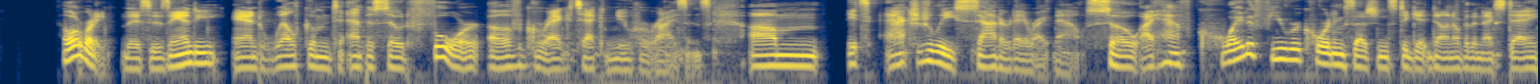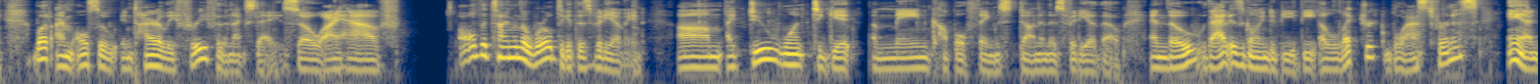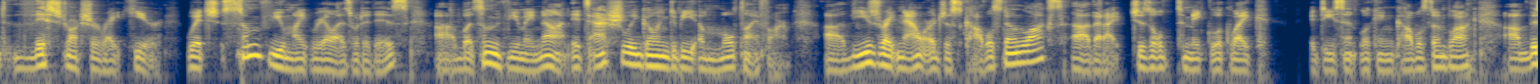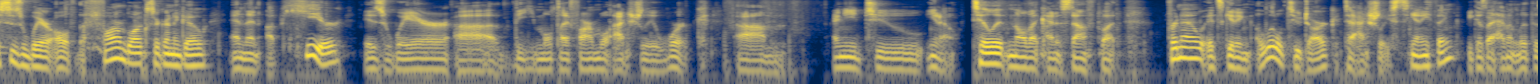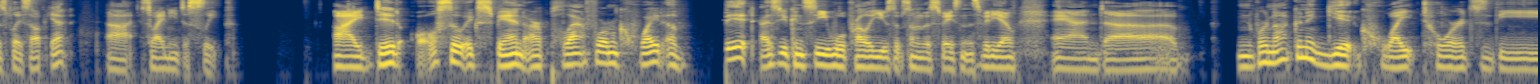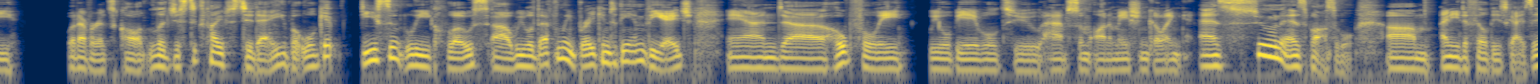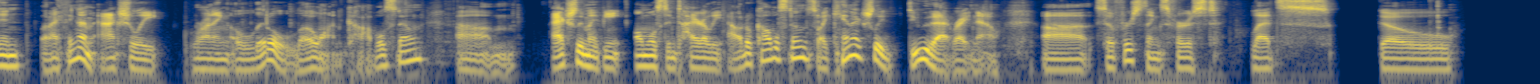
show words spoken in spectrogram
Hello everybody, this is Andy, and welcome to episode 4 of Greg Tech New Horizons. Um, it's actually Saturday right now, so I have quite a few recording sessions to get done over the next day, but I'm also entirely free for the next day, so I have all the time in the world to get this video made. Um, I do want to get a main couple things done in this video though, and though that is going to be the electric blast furnace and this structure right here which some of you might realize what it is, uh, but some of you may not. It's actually going to be a multi-farm. Uh, these right now are just cobblestone blocks uh, that I chiseled to make look like a decent looking cobblestone block. Um, this is where all of the farm blocks are going to go, and then up here is where uh, the multi-farm will actually work. Um, I need to, you know, till it and all that kind of stuff, but for now, it's getting a little too dark to actually see anything because I haven't lit this place up yet uh, so I need to sleep. I did also expand our platform quite a bit. As you can see, we'll probably use up some of the space in this video, and uh, we're not going to get quite towards the whatever it's called logistics pipes today, but we'll get decently close. Uh, we will definitely break into the MV age, and uh, hopefully we will be able to have some automation going as soon as possible. Um, I need to fill these guys in, but I think I'm actually running a little low on cobblestone. Um, I actually might be almost entirely out of cobblestone, so I can't actually do that right now. Uh, so first things first, let's go...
